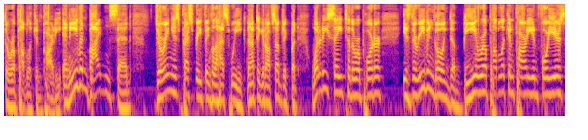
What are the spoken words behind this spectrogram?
the Republican Party. And even Biden said during his press briefing last week, not to get off subject, but what did he say to the reporter? Is there even going to be a Republican Party in four years?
